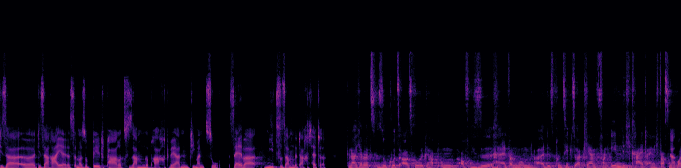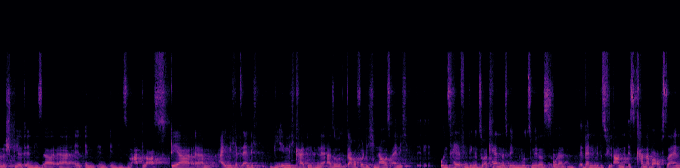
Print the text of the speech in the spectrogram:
dieser, äh, dieser Reihe, dass immer so Bildpaare zusammengebracht werden, die man so selber nie zusammengedacht hätte. Genau, ich habe jetzt so kurz ausgeholt gehabt, um auf diese, einfach nur um äh, das Prinzip zu erklären von Ähnlichkeit eigentlich, was eine ja. Rolle spielt in dieser, äh, in, in, in diesem Atlas, der ähm, eigentlich letztendlich die Ähnlichkeiten, ne, also darauf wollte ich hinaus, eigentlich äh, uns helfen, Dinge zu erkennen. Deswegen benutzen wir das oder wenden wir das viel an. Es kann aber auch sein,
